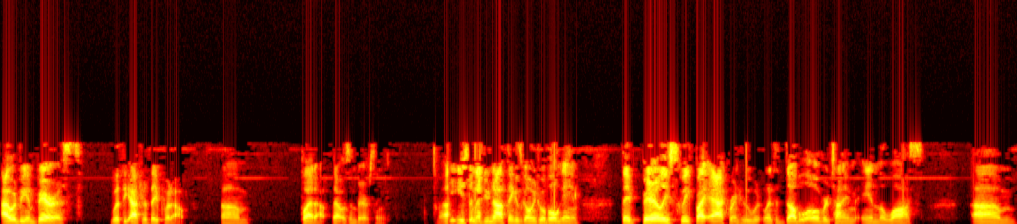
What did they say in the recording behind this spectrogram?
I would be embarrassed with the effort they put out. Um, flat out, that was embarrassing. Uh, Eastern, I do not think is going to a bowl game. They barely squeaked by Akron, who went to double overtime in the loss. Um,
